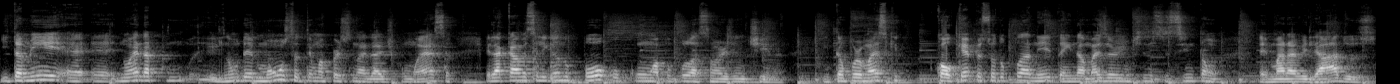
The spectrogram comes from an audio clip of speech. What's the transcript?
E também é, é, não é da, ele não demonstra ter uma personalidade como essa, ele acaba se ligando pouco com a população argentina. Então, por mais que qualquer pessoa do planeta, ainda mais argentinos, se sintam é, maravilhados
